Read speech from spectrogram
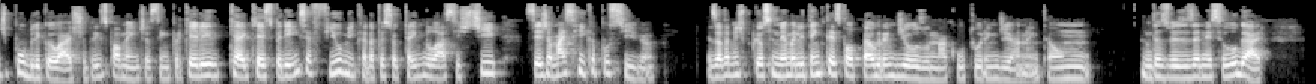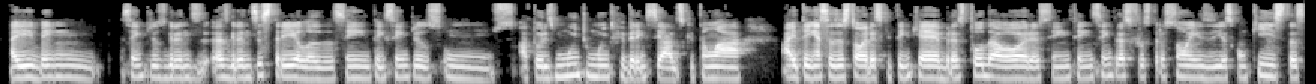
de público, eu acho, principalmente, assim, porque ele quer que a experiência fílmica da pessoa que está indo lá assistir seja mais rica possível. Exatamente porque o cinema ele tem que ter esse papel grandioso na cultura indiana. Então, muitas vezes é nesse lugar. Aí vem sempre os grandes, as grandes estrelas, assim, tem sempre os, uns atores muito, muito reverenciados que estão lá. Aí tem essas histórias que tem quebras toda hora, assim, tem sempre as frustrações e as conquistas.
